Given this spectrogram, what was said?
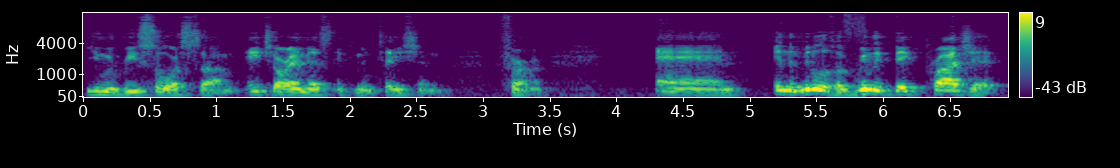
human resource um, HRMS implementation firm. And in the middle of a really big project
